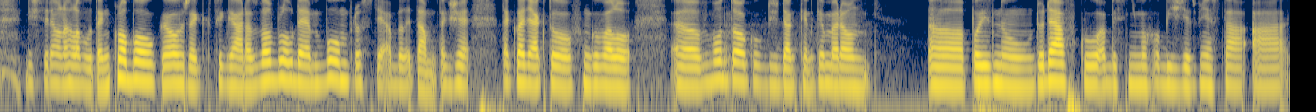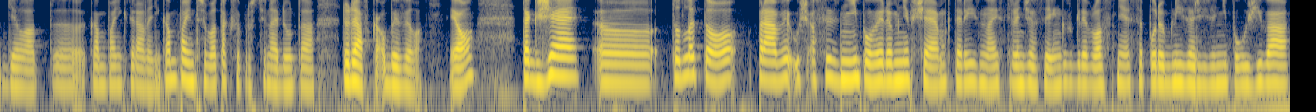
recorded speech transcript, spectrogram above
když si dal na hlavu ten klobouk, jo, řekl cigára s velbloudem, bum, prostě a byli tam. Takže takhle nějak to fungovalo uh, v Montoku, když Duncan Cameron uh, pojízdnou dodávku, aby s ní mohl objíždět města a dělat uh, kampaň, která není kampaň třeba, tak se prostě najednou ta dodávka objevila. Jo? Takže uh, tohleto právě už asi zní povědomně všem, který znají Stranger Things, kde vlastně se podobný zařízení používá.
